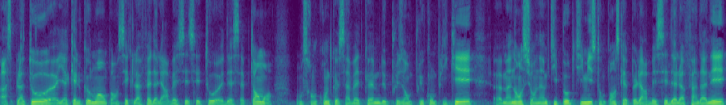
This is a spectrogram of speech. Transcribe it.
à ce plateau. Euh, il y a quelques mois, on pensait que la Fed allait rebaisser ses taux euh, dès septembre. On se rend compte que ça va être quand même de plus en plus compliqué. maintenant, si on est un petit peu optimiste, on pense qu'elle peut les rebaisser dès la fin d'année.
